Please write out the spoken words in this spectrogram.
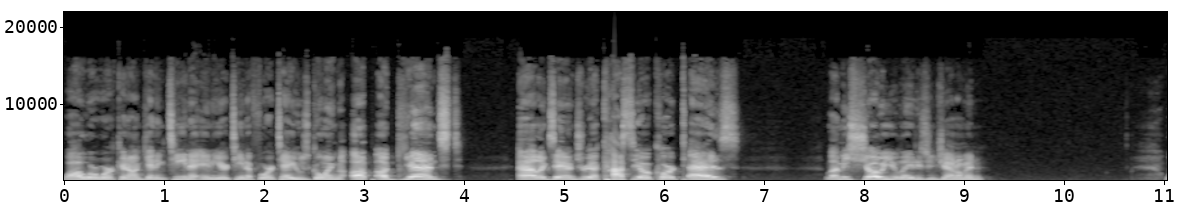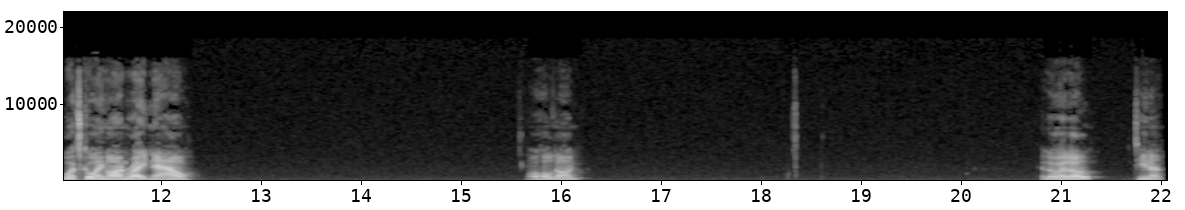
while we're working on getting Tina in here, Tina Forte, who's going up against Alexandria Ocasio Cortez, let me show you, ladies and gentlemen, what's going on right now. Oh, hold on. Hello, hello, Tina?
